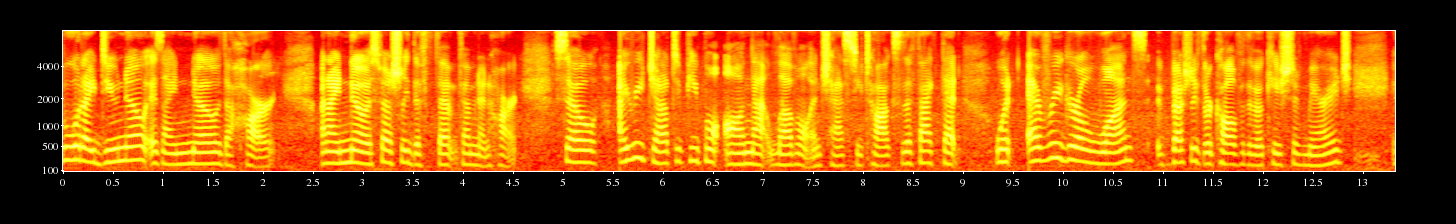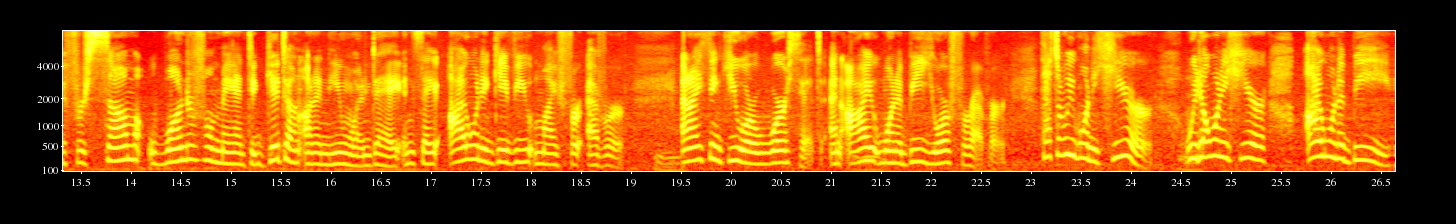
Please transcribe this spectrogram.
But what I do know is I know the heart, and I know especially the fem- feminine heart. So I reach out to people on that level in chastity talks. The fact that what every girl wants, especially if they're called for the vocation of marriage, if for some wonderful man to get down on a knee one day and say, I want to give you my forever, mm-hmm. and I think you are worth it, and I mm-hmm. want to be your forever. That's what we want to hear. We don't want to hear, I want to be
